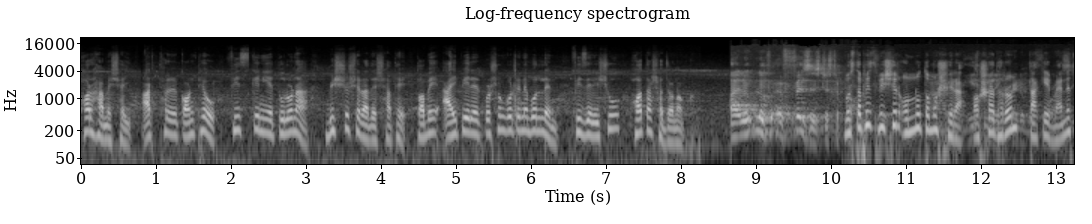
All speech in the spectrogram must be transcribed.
হর হামেশাই আর্থারের কণ্ঠেও ফিজকে নিয়ে তুলনা বিশ্বসেরাদের সাথে। তবে আইপিএলের প্রসঙ্গ টেনে বললেন ফিজের ইস্যু হতাশাজনক। Uh, uh, মুস্তাফিজ বিশ্বের অন্যতম সেরা অসাধারণ তাকে ম্যানেজ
